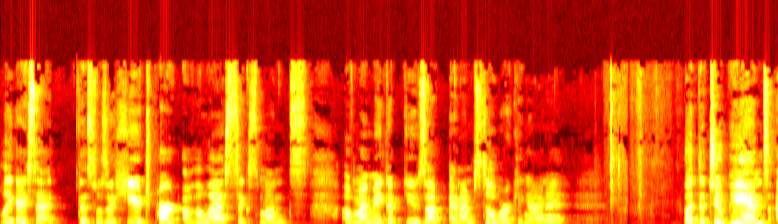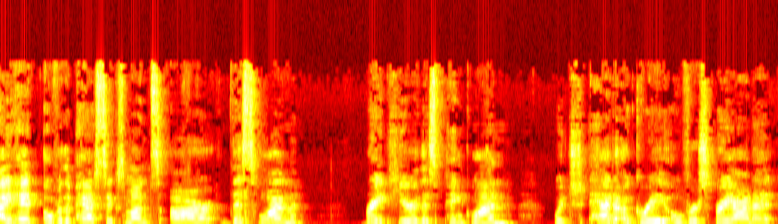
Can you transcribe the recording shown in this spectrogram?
like I said, this was a huge part of the last six months of my makeup use up and I'm still working on it. But the two pans I hit over the past six months are this one right here, this pink one, which had a gray overspray on it.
